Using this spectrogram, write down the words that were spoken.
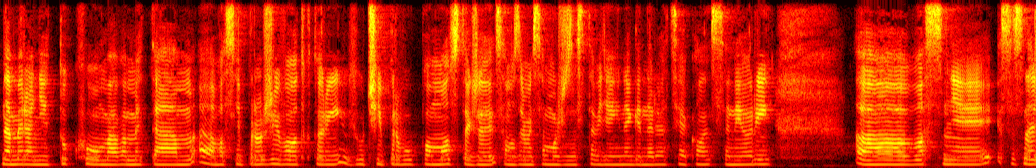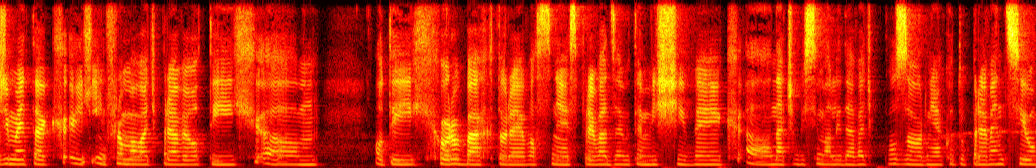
na meranie tuku. Mávame tam vlastne pro život, ktorý učí prvú pomoc, takže samozrejme sa môžu zastaviť aj iné generácie ako len seniory a vlastne sa snažíme tak ich informovať práve o tých, um, o tých chorobách, ktoré vlastne sprevádzajú ten vyšší vek, na čo by si mali dávať pozor, nejakú tú prevenciu.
